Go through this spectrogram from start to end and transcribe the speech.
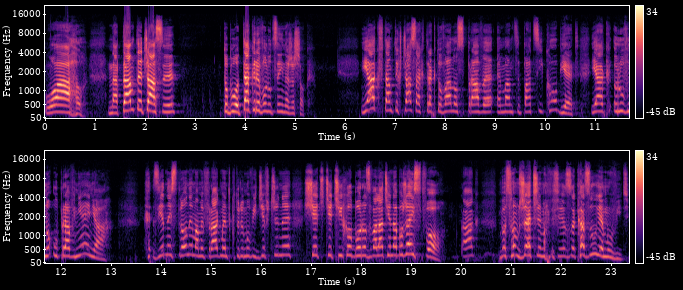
Wow! Na tamte czasy to było tak rewolucyjne, że szok. Jak w tamtych czasach traktowano sprawę emancypacji kobiet, jak równouprawnienia. Z jednej strony mamy fragment, który mówi: Dziewczyny, siedźcie cicho, bo rozwalacie nabożeństwo. Tak? Bo są rzeczy, się zakazuje mówić.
